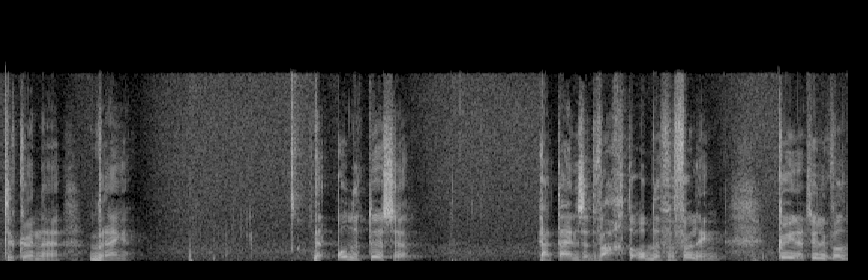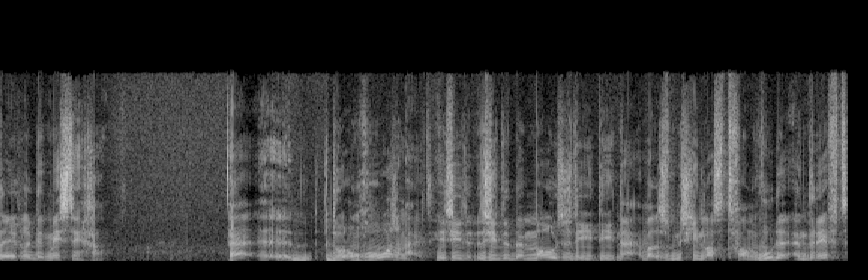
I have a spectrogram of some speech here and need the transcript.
te kunnen brengen. Maar ondertussen ja, tijdens het wachten op de vervulling kun je natuurlijk wel degelijk de mist in gaan. Eh, door ongehoorzaamheid. Je ziet, ziet het bij Mozes, die, die nou ja, was misschien last van woede en drift.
